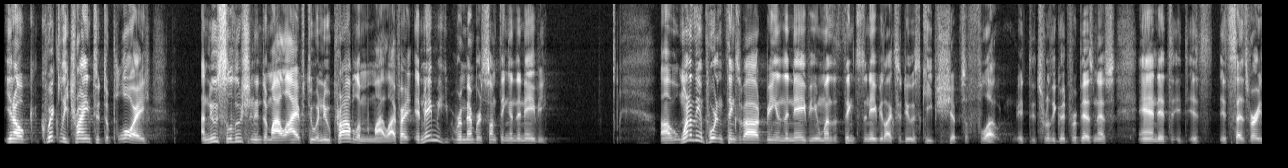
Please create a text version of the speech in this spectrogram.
you know, quickly trying to deploy a new solution into my life to a new problem in my life. It made me remember something in the Navy. Uh, one of the important things about being in the Navy, and one of the things the Navy likes to do, is keep ships afloat. It, it's really good for business, and it, it, it says very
